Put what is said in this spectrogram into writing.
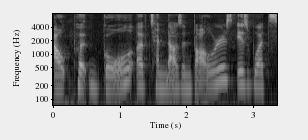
output goal of 10,000 followers is what's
